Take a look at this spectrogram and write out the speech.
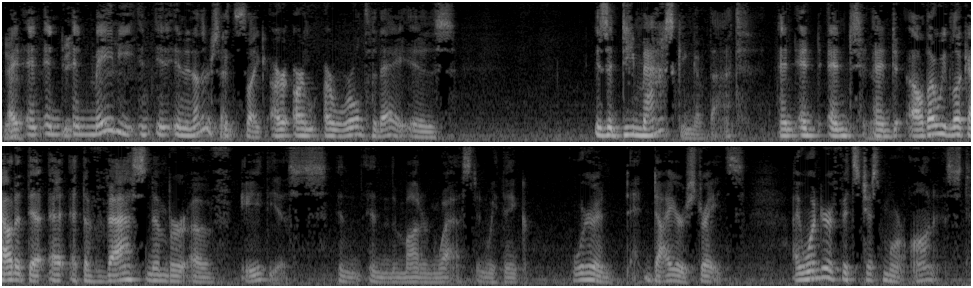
Yeah. Right? And, and, and maybe in, in, in another sense, like our, our, our world today is is a demasking of that. And and and, and although we look out at the at, at the vast number of atheists in, in the modern West and we think we're in dire straits, I wonder if it's just more honest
